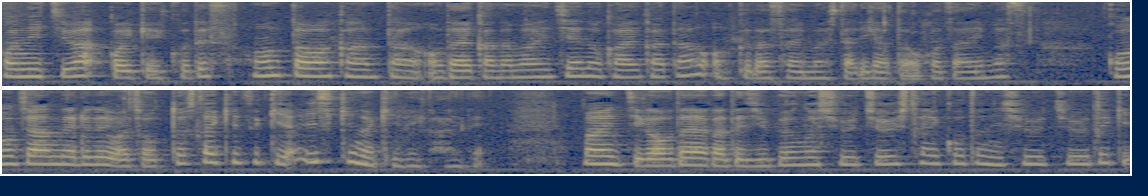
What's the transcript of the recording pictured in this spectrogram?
こんにちは小池子です。本当は簡単穏やかな毎日への変え方をくださいましてありがとうございます。このチャンネルではちょっとした気づきや意識の切り替えで毎日が穏やかで自分が集中したいことに集中でき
